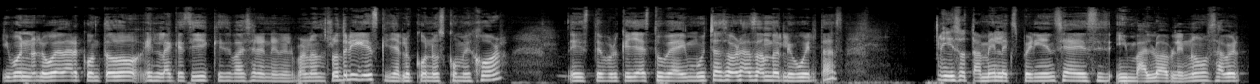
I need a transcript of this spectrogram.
y bueno, le voy a dar con todo en la que sigue, que va a ser en el Hermanos Rodríguez, que ya lo conozco mejor, este, porque ya estuve ahí muchas horas dándole vueltas, y eso también la experiencia es invaluable, ¿no? Saber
